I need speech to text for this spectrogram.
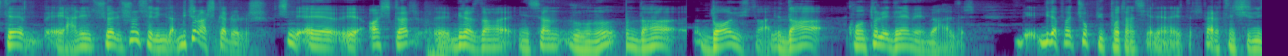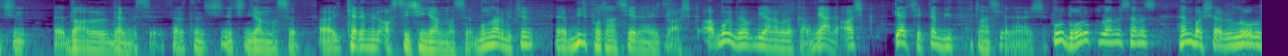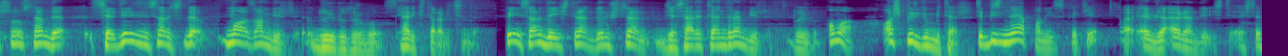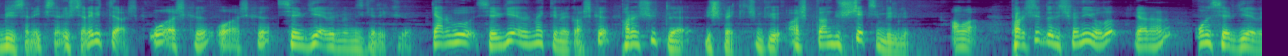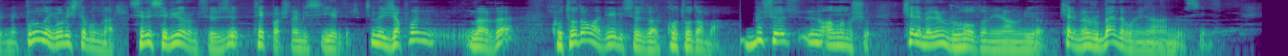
İşte e, yani şöyle şunu söyleyeyim. Bütün aşklar ölür. Şimdi e, e, aşklar e, biraz daha insan ruhunu daha doğaüstü hali, daha kontrol edilemeyen bir haldir. Bir, bir defa çok büyük potansiyel enerjidir. Ferhat'ın şirin için e, dağları delmesi, Ferhat'ın şirin için yanması, Kerem'in aslı için yanması. Bunlar bütün bir potansiyel enerjidir aşk. Bunu bir, bir yana bırakalım. Yani aşk gerçekten büyük potansiyel enerji. Bunu doğru kullanırsanız hem başarılı olursunuz hem de sevdiğiniz insan için de muazzam bir duygudur bu her iki taraf için de. Ve insanı değiştiren, dönüştüren, cesaretlendiren bir duygu. Ama aşk bir gün biter. İşte biz ne yapmalıyız peki? Evle, evlendi işte, işte bir sene, iki sene, üç sene bitti aşk. O aşkı, o aşkı sevgiye evirmemiz gerekiyor. Yani bu sevgiye evirmek demek aşkı paraşütle düşmek. Çünkü aşktan düşeceksin bir gün. Ama paraşütle düşmenin yolu yani onu sevgiye evirmek. Bunun da yolu işte bunlar. Seni seviyorum sözü tek başına bir sihirdir. Şimdi Japonlarda kotodama diye bir söz var. Kotodama. Bu sözün anlamı şu. Kelimelerin ruhu olduğunu inanılıyor. Kelimelerin ruhu. Ben de buna inanan birisiyim.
